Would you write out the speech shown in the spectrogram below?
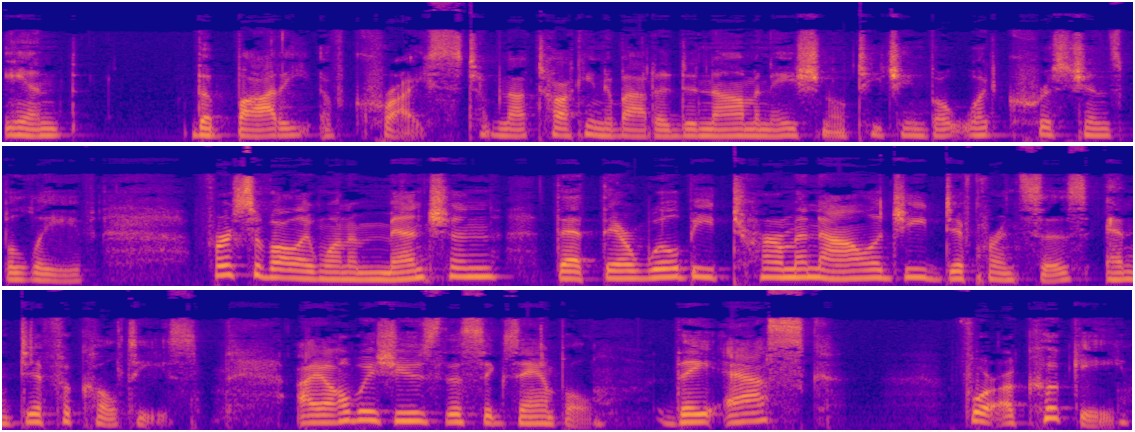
and the body of Christ. I'm not talking about a denominational teaching, but what Christians believe. First of all, I want to mention that there will be terminology differences and difficulties. I always use this example. They ask for a cookie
